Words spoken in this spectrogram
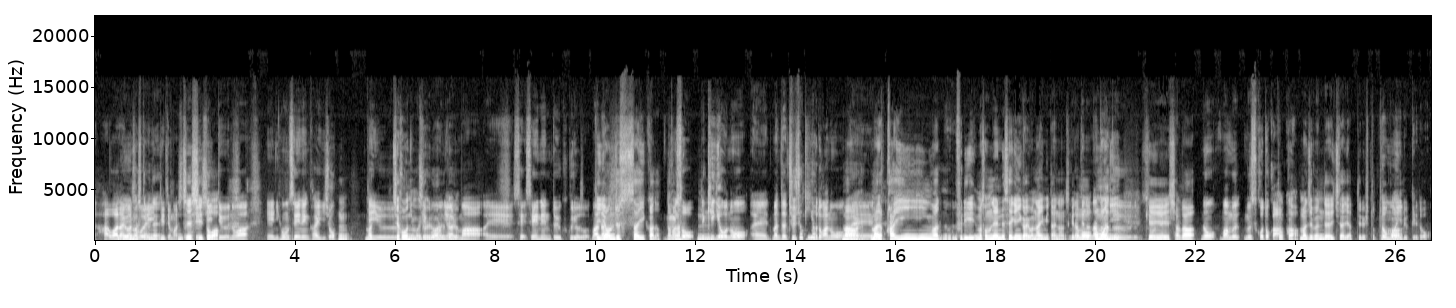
は話題はすごい言いましたした。JC とは。っていうのは、えー日本青年会議所？うんっていう、地方にもいろいろあるけど地方にある、まあ、えーせ青年というくくりを、まあ、でだ40歳以下だったかな？うんそう。で、うん企業の、えーまあ、だ中小企業とかの、まあ、えーまあ、会員はフリー、まあ、その年齢制限以外はないみたいなんですけども、だなんとなく主に経営者が、ねの、まあ、む息子ととか、か、まあ自分で一台でやってる人とか。ともいるけど、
